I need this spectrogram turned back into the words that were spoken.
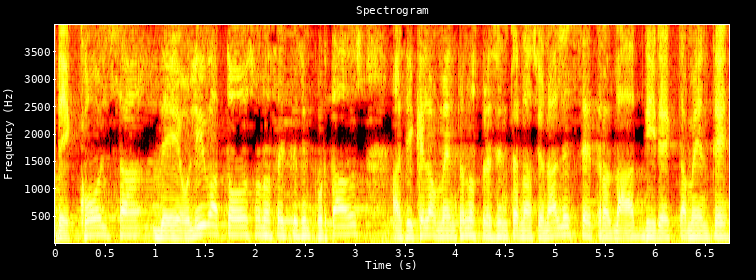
de colza, de oliva, todos son aceites importados, así que el aumento en los precios internacionales se traslada directamente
